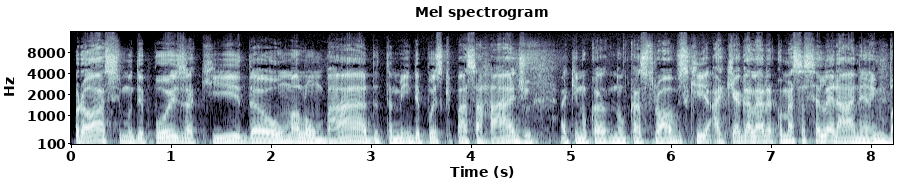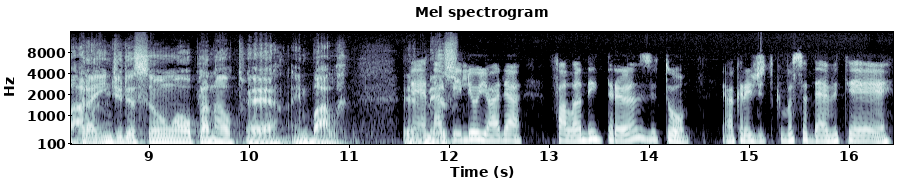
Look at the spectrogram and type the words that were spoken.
próximo depois aqui da ou uma lombada também depois que passa a rádio aqui no, no Castro Alves que aqui a galera começa a acelerar né Embala. para ir em direção ao Planalto É, embala. É, mesmo- Navilho, e olha, falando em trânsito, eu acredito que você deve ter,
